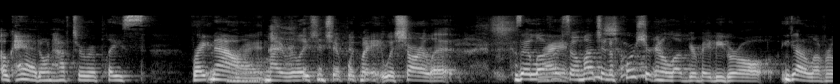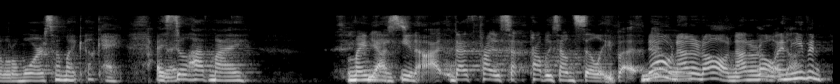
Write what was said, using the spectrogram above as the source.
okay, I don't have to replace right now right. my relationship with my, with Charlotte. Cause I love right. her so much. And of course you're going to love your baby girl. You got to love her a little more. So I'm like, okay, I right. still have my my niece, yes. you know, I, that probably probably sounds silly, but no, not at all, not at oh all. And God. even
